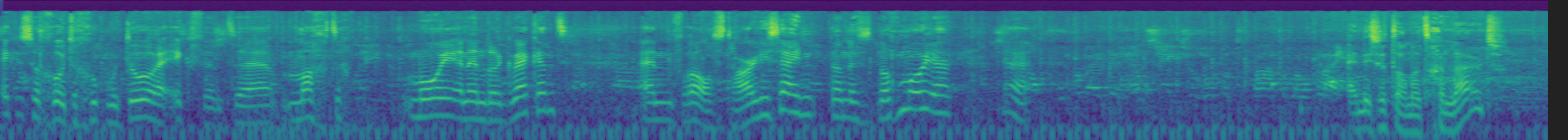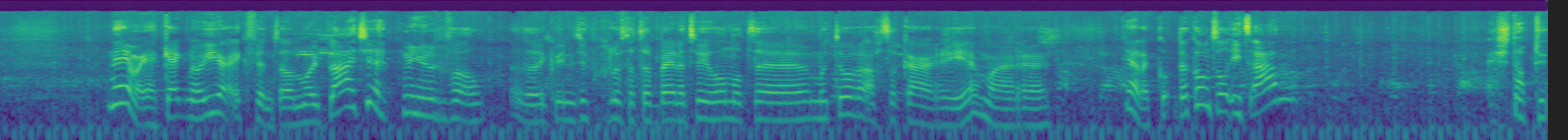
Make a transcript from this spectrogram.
Ik is een grote groep motoren. Ik vind het machtig mooi en indrukwekkend. En vooral als het Harley zijn, dan is het nog mooier. Ja. En is het dan het geluid? Nee, maar ja, kijk nou hier. Ik vind het wel een mooi plaatje in ieder geval. Ik weet natuurlijk geloof dat er bijna 200 uh, motoren achter elkaar reden. Maar uh, ja, daar, daar, komt wel iets aan. En snapt u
